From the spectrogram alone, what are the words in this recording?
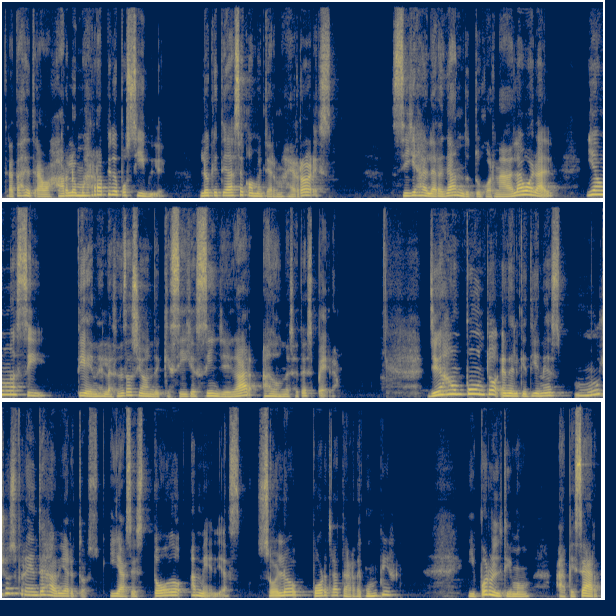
tratas de trabajar lo más rápido posible, lo que te hace cometer más errores. Sigues alargando tu jornada laboral y aún así tienes la sensación de que sigues sin llegar a donde se te espera. Llegas a un punto en el que tienes muchos frentes abiertos y haces todo a medias, solo por tratar de cumplir. Y por último, a pesar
